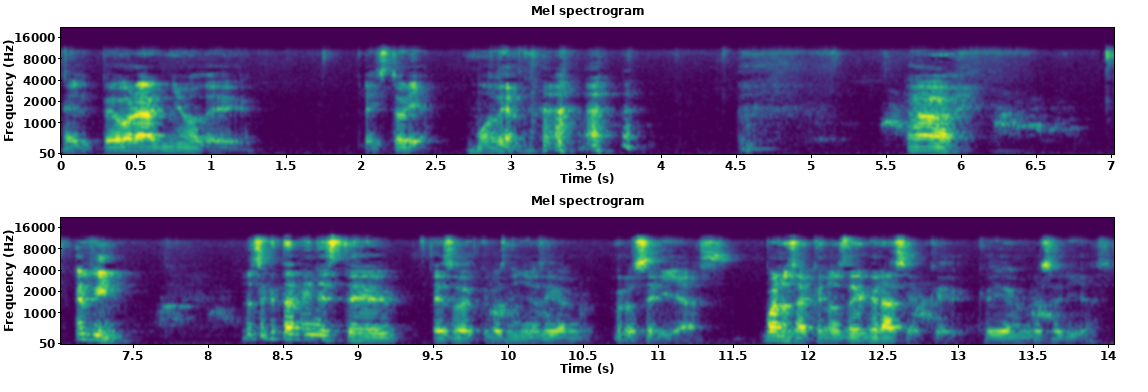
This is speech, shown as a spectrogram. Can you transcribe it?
el peor año de la historia moderna. Ah, en fin, no sé qué también esté eso de que los niños digan groserías. Bueno, o sea, que nos dé gracia que, que digan groserías.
